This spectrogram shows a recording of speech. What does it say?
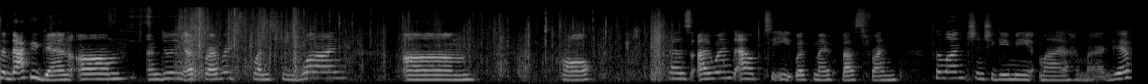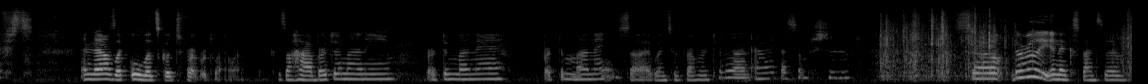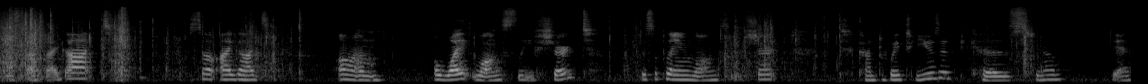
I'm back again. Um, I'm doing a Forever 21 um haul because I went out to eat with my best friend for lunch and she gave me my my gifts and then I was like, oh, let's go to Forever 21 because I have birthday money, birthday money, birthday money. So I went to Forever 21 and I got some stuff. So they're really inexpensive stuff I got. So I got um a white long sleeve shirt just a plain long sleeve shirt. Can't wait to use it because, you know, yeah,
